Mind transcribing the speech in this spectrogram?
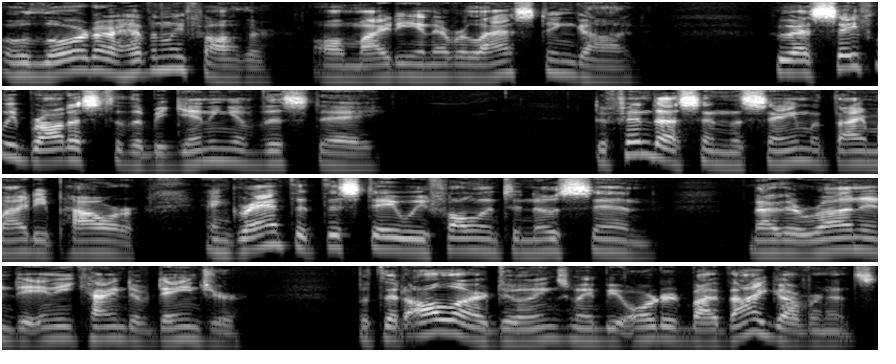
O Lord, our heavenly Father, almighty and everlasting God, who has safely brought us to the beginning of this day, defend us in the same with thy mighty power, and grant that this day we fall into no sin, neither run into any kind of danger, but that all our doings may be ordered by thy governance,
